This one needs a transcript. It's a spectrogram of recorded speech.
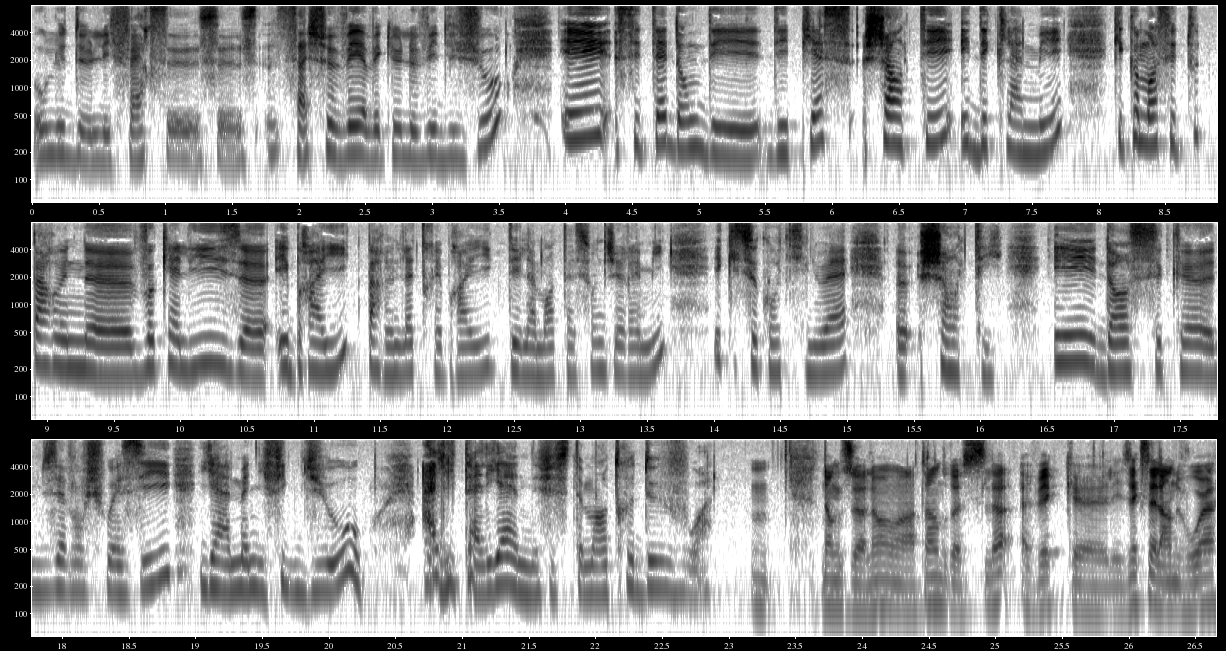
au lieu de les faire s'achever avec le lever du jour. Et c'était donc des, des, pièces chantées et déclamées qui commençaient toutes par une euh, vocalise euh, hébraïque par une lettre hébraïque des lamentations de Jérémie et qui se continuait euh. Et dans ce que nous avons choisi, il y a un magnifique duo à l'italienne, justement, entre deux voix. Hmm. Donc, nous allons entendre cela avec euh, les excellentes voix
